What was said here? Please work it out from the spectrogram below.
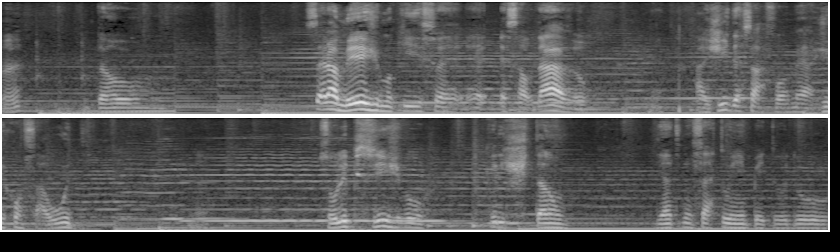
Né? Então, será mesmo que isso é, é, é saudável? Agir dessa forma é agir com saúde. Solipsismo cristão diante de um certo ímpeto do,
